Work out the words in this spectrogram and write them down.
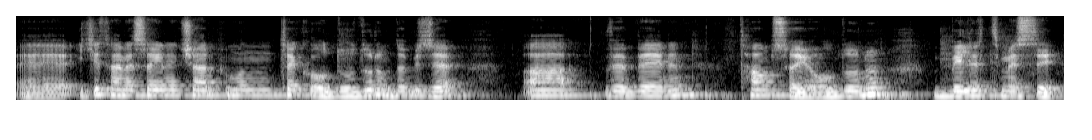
e, iki tane sayının çarpımının tek olduğu durumda bize A ve B'nin tam sayı olduğunu belirtmesi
